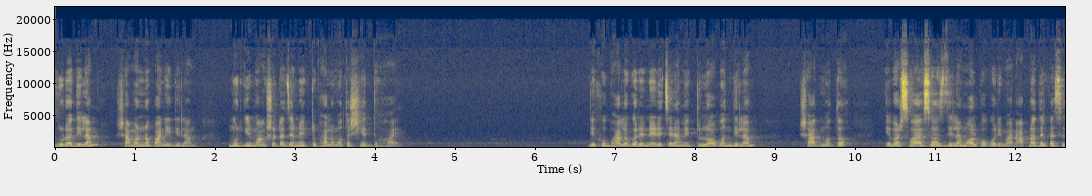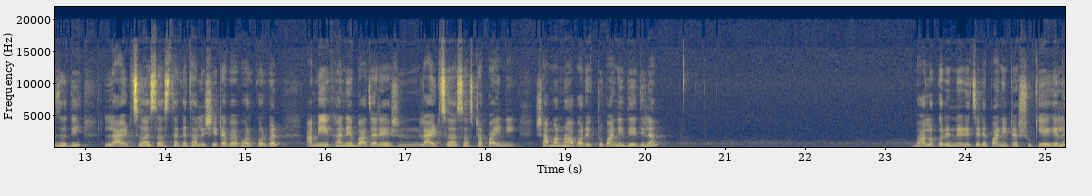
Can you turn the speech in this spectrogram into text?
গুঁড়া দিলাম, সামান্য পানি দিলাম। মুরগির মাংসটা যেন একটু ভালো মতো সেদ্ধ হয়। দিয়ে খুব ভালো করে নেড়েচেড়ে আমি একটু লবণ দিলাম স্বাদ মতো। এবার সয়া সস দিলাম অল্প পরিমাণ। আপনাদের কাছে যদি লাইট সয়া সস থাকে তাহলে সেটা ব্যবহার করবেন। আমি এখানে বাজারে লাইট সয়া সসটা পাইনি। সামান্য আবার একটু পানি দিয়ে দিলাম। ভালো করে নেড়েচেড়ে পানিটা শুকিয়ে গেলে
